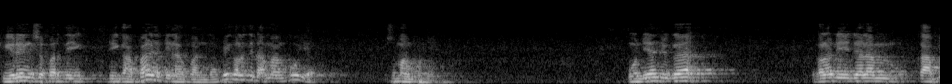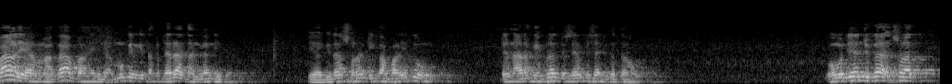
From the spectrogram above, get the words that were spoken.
digiring seperti di kapal ya dilakukan. Tapi kalau tidak mampu ya semampunya. Kemudian juga kalau di dalam kapal ya maka apa? Ya, tidak mungkin kita ke daratan kan itu. Ya kita sholat di kapal itu dan arah kiblat biasanya bisa diketahui. Kemudian juga sholat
